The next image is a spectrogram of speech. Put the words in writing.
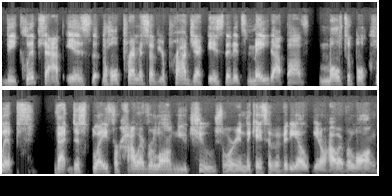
the Clips app is that the whole premise of your project is that it's made up of multiple clips that display for however long you choose, or in the case of a video, you know, however long,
